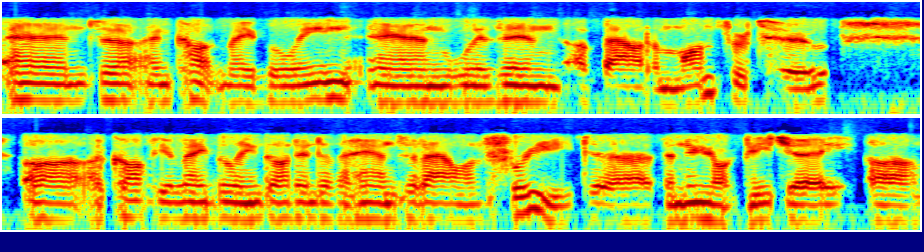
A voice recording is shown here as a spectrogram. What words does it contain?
and uh, and cut Maybellene. And within about a month or two, uh, a copy of Maybellene got into the hands of Alan Freed, uh, the New York DJ, uh,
